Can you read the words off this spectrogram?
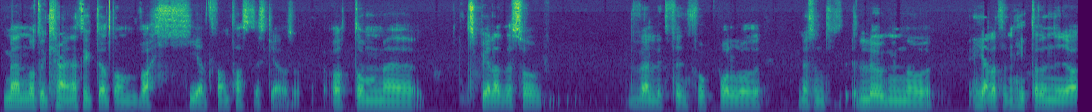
Men mot Ukraina tyckte jag att de var helt fantastiska. Alltså. Att de eh, spelade så väldigt fin fotboll och med sånt lugn och hela tiden hittade nya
